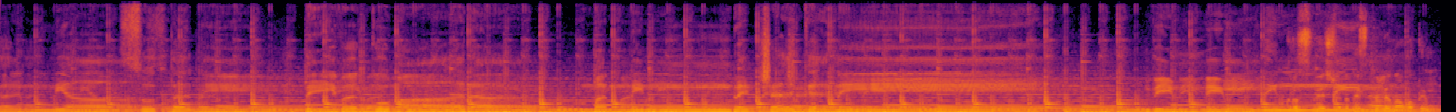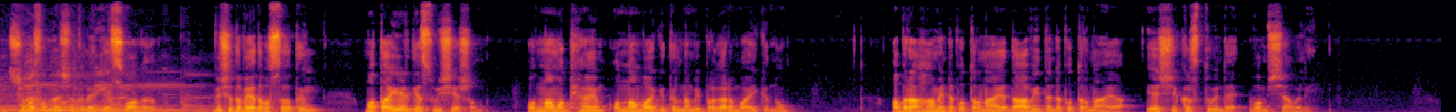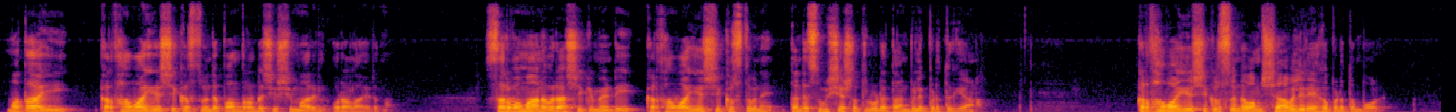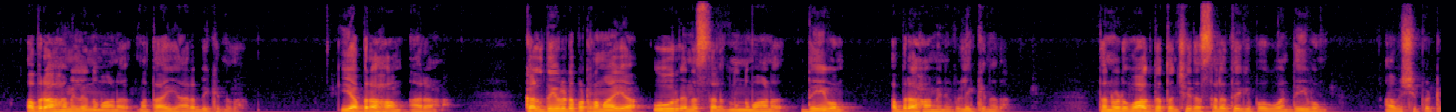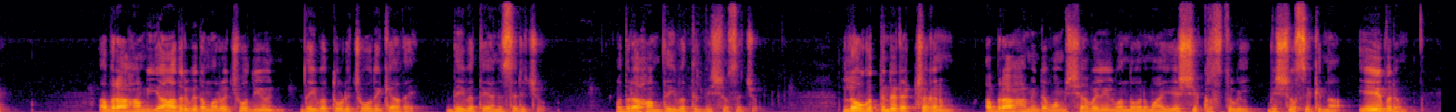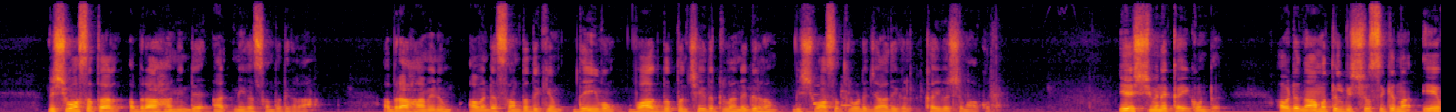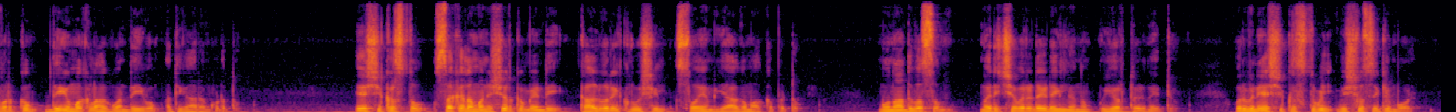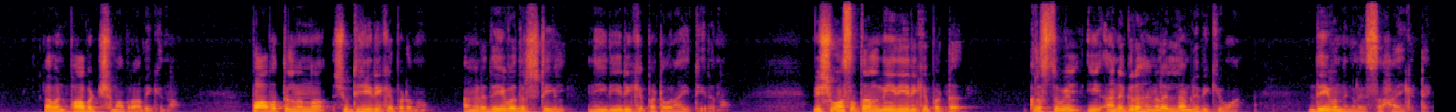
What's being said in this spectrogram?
കന്യാസുതനേ ദൈവകുമാര മണ്ണിൻ രക്ഷകനേ. നാമത്തിൽ ശുഭസന്ദേശത്തിലേക്ക് സ്വാഗതം. വിശുദ്ധ വേദപുസ്തകത്തിൽ മത്തായി എഴുതിയ സുവിശേഷം ഒന്നാം അധ്യായം ഒന്നാം വാക്യത്തിൽ നാം ഇപ്രകാരം വായിക്കുന്നു. അബ്രഹാമിന്റെ പുത്രനായ ദാവീദിന്റെ പുത്രനായ യേശു ക്രിസ്തുവിന്റെ വംശാവലി. മത്തായി കർത്താവായ യേശു ക്രിസ്തുവിന്റെ പന്ത്രണ്ട് ശിഷ്യന്മാരിൽ ഒരാളായിരുന്നു. സർവമാനവരാശിക്കും വേണ്ടി കർത്താവായ യേശു ക്രിസ്തുവിനെ തന്റെ സുവിശേഷത്തിലൂടെ താൻ വെളിപ്പെടുത്തുകയാണ്. കർത്താവായ യേശു ക്രിസ്തുവിന്റെ വംശാവലി രേഖപ്പെടുത്തുമ്പോൾ അബ്രാഹാമിൽ നിന്നുമാണ് മത്തായി ആരംഭിക്കുന്നത്. ഈ അബ്രഹാം ആരാണ്? കൽദൈവരുടെ പട്ടണമായ ഊർ എന്ന സ്ഥലത്തു നിന്നുമാണ് ദൈവം അബ്രഹാമിനെ വിളിക്കുന്നത്. തന്നോട് വാഗ്ദത്തം ചെയ്ത സ്ഥലത്തേക്ക് പോകുവാൻ ദൈവം ആവശ്യപ്പെട്ടു. അബ്രഹാം യാതൊരുവിധ മറുചോദ്യവും ദൈവത്തോട് ചോദിക്കാതെ ദൈവത്തെ അനുസരിച്ചു. അബ്രഹാം ദൈവത്തിൽ വിശ്വസിച്ചു. ലോകത്തിന്റെ രക്ഷകനും അബ്രാഹാമിന്റെ വംശാവലിയിൽ വന്നവനുമായ യേശു ക്രിസ്തുവിൽ വിശ്വസിക്കുന്ന ഏവരും വിശ്വാസത്താൽ അബ്രാഹാമിന്റെ ആത്മീക സന്തതികളാണ്. അബ്രാഹാമിനും അവന്റെ സന്തതിക്കും ദൈവം വാഗ്ദത്വം ചെയ്തിട്ടുള്ള അനുഗ്രഹം വിശ്വാസത്തിലൂടെ ജാതികൾ കൈവശമാക്കുന്നു. യേശുവിനെ കൈക്കൊണ്ട് അവന്റെ നാമത്തിൽ വിശ്വസിക്കുന്ന ഏവർക്കും ദൈവമക്കളാകുവാൻ ദൈവം അധികാരം കൊടുത്തു. യേശുക്രിസ്തു സകല മനുഷ്യർക്കും വേണ്ടി കാൽവറി ക്രൂശിൽ സ്വയം യാഗമാക്കപ്പെട്ടു. മൂന്നാം ദിവസം മരിച്ചവരുടെ ഇടയിൽ നിന്നും ഉയർത്തെഴുന്നേറ്റു. ഒരുവൻ യേശുക്രിസ്തുവിൽ വിശ്വസിക്കുമ്പോൾ അവൻ പാപക്ഷമ പ്രാപിക്കുന്നു. പാപത്തിൽ നിന്ന് ശുദ്ധീകരിക്കപ്പെടുന്നു. അങ്ങനെ ദൈവദൃഷ്ടിയിൽ നീതീകരിക്കപ്പെട്ടവനായിത്തീരുന്നു. വിശ്വാസത്താൽ നീതീകരിക്കപ്പെട്ട് ക്രിസ്തുവിൽ ഈ അനുഗ്രഹങ്ങളെല്ലാം ലഭിക്കുവാൻ ദൈവം നിങ്ങളെ സഹായിക്കട്ടെ.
